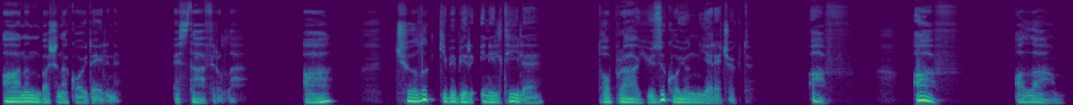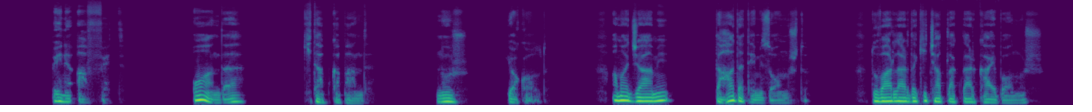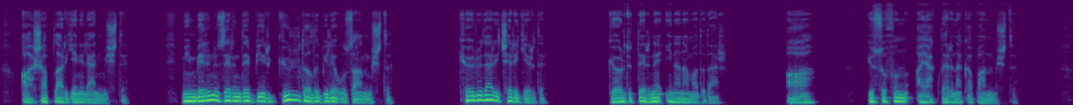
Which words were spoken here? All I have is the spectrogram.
ağanın başına koydu elini. Estağfirullah. Ağa, çığlık gibi bir iniltiyle toprağa yüzü koyun yere çöktü. Af, af, Allah'ım beni affet. O anda kitap kapandı. Nur yok oldu. Ama cami daha da temiz olmuştu. Duvarlardaki çatlaklar kaybolmuş. Ahşaplar yenilenmişti. Minberin üzerinde bir gül dalı bile uzanmıştı. Köylüler içeri girdi. Gördüklerine inanamadılar. Ağa Yusuf'un ayaklarına kapanmıştı.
